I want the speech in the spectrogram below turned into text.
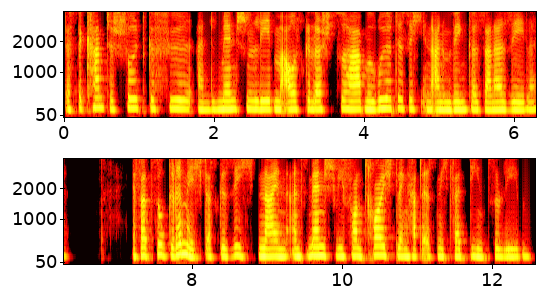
Das bekannte Schuldgefühl, ein Menschenleben ausgelöscht zu haben, rührte sich in einem Winkel seiner Seele. Er verzog grimmig das Gesicht. Nein, ein Mensch wie von Treuchtling hatte es nicht verdient zu leben.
